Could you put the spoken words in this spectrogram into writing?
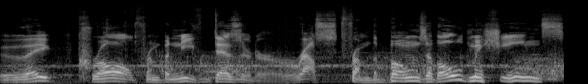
They crawled from beneath desert or rust, from the bones of old machines.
